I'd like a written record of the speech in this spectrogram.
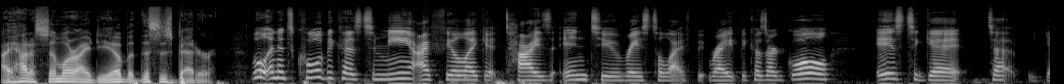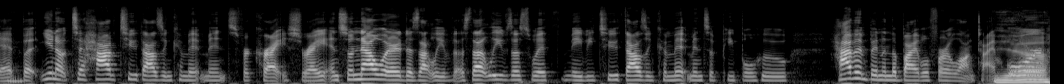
I had a similar idea, but this is better. Well, and it's cool because to me, I feel like it ties into Raised to Life, right? Because our goal is to get to get, but you know, to have 2,000 commitments for Christ, right? And so now where does that leave us? That leaves us with maybe 2,000 commitments of people who haven't been in the Bible for a long time Yeah. or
